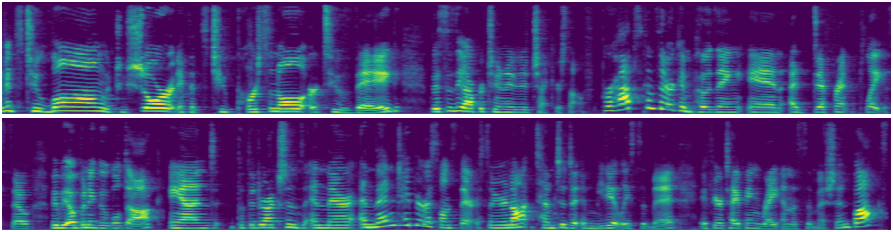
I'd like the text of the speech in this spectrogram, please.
If it's too long or too short, if it's too personal or too vague, this is the opportunity to check yourself. Perhaps consider composing in a different place. So maybe open a Google Doc and put the directions in there and then type your response there. So you're not tempted to immediately submit if you're typing right in the submission box.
